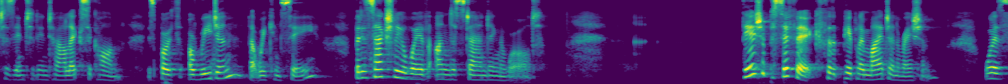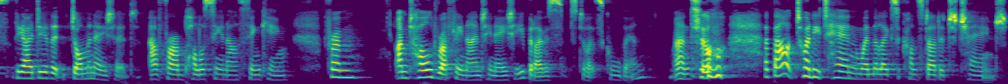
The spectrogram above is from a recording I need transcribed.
which has entered into our lexicon, is both a region that we can see, but it's actually a way of understanding the world. The Asia Pacific, for the people in my generation, was the idea that dominated our foreign policy and our thinking from, I'm told, roughly 1980, but I was still at school then, until about 2010 when the lexicon started to change.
